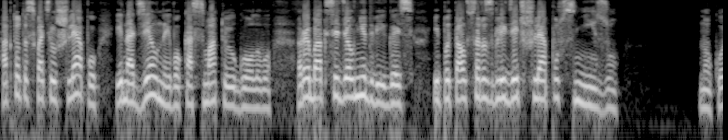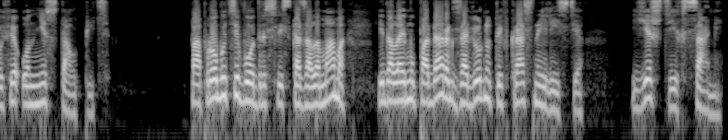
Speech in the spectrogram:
а кто-то схватил шляпу и надел на его косматую голову. Рыбак сидел, не двигаясь, и пытался разглядеть шляпу снизу. Но кофе он не стал пить. «Попробуйте водоросли», — сказала мама, — и дала ему подарок, завернутый в красные листья. «Ешьте их сами»,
